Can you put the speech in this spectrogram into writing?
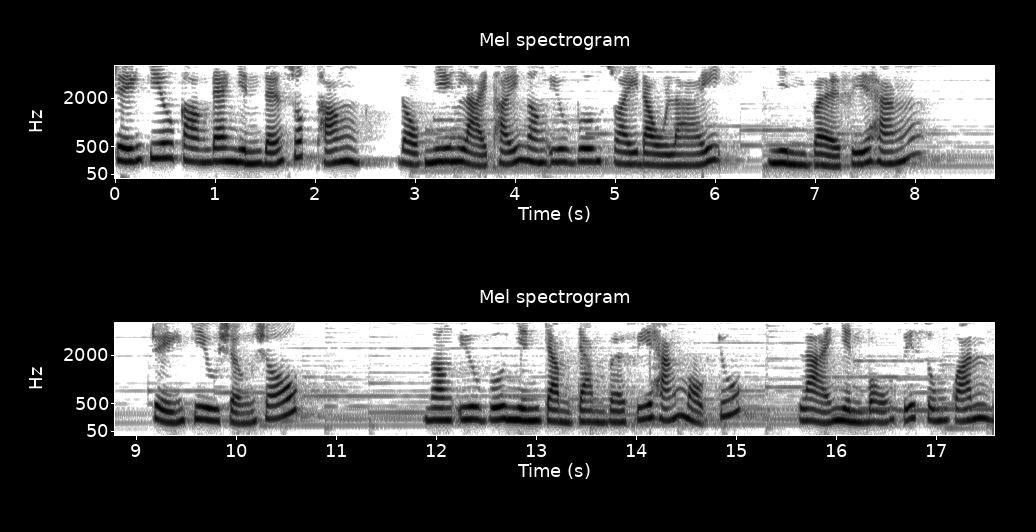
Triển chiêu còn đang nhìn đến xuất thân, đột nhiên lại thấy Ngân Yêu Vương xoay đầu lại, nhìn về phía hắn. Triển chiêu sững sốt. Ngân Yêu Vương nhìn chầm chầm về phía hắn một chút, lại nhìn bốn phía xung quanh.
